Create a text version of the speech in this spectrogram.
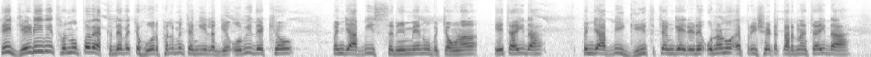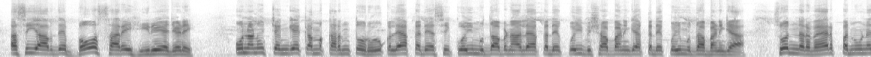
ਤੇ ਜਿਹੜੀ ਵੀ ਤੁਹਾਨੂੰ ਭਵਿੱਖ ਦੇ ਵਿੱਚ ਹੋਰ ਫਿਲਮ ਚੰਗੀ ਲੱਗੇ ਉਹ ਵੀ ਦੇਖਿਓ। ਪੰਜਾਬੀ ਸਿਨੇਮੇ ਨੂੰ ਬਚਾਉਣਾ ਇਹ ਚਾਹੀਦਾ। ਪੰਜਾਬੀ ਗੀਤ ਚੰਗੇ ਜਿਹੜੇ ਉਹਨਾਂ ਨੂੰ ਐਪਰੀਸ਼ੀਏਟ ਕਰਨਾ ਚਾਹੀਦਾ। ਅਸੀਂ ਆਪਦੇ ਬਹੁਤ ਸਾਰੇ ਹੀਰੇ ਆ ਜਿਹੜੇ ਉਹਨਾਂ ਨੂੰ ਚੰਗੇ ਕੰਮ ਕਰਨ ਤੋਂ ਰੋਕ ਲਿਆ, ਕਦੇ ਅਸੀਂ ਕੋਈ ਮੁੱਦਾ ਬਣਾ ਲਿਆ, ਕਦੇ ਕੋਈ ਵਿਸ਼ਾ ਬਣ ਗਿਆ, ਕਦੇ ਕੋਈ ਮੁੱਦਾ ਬਣ ਗਿਆ। ਸੋ ਨਰਵੈਰ ਪੰਨੂ ਨੇ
